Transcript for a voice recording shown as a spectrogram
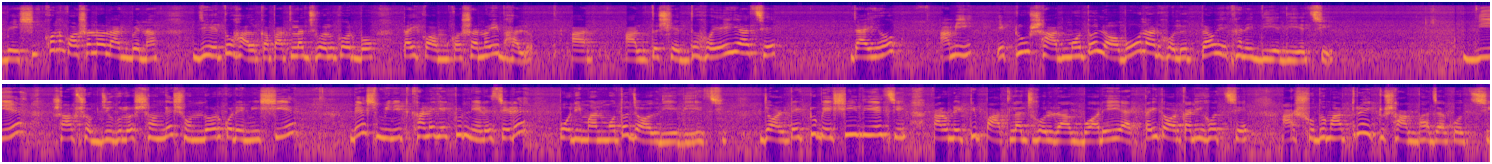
বেশিক্ষণ কষানো লাগবে না, যেহেতু হালকা পাতলা ঝোল করব, তাই কম কষানোই ভালো। আর আলু তো সেদ্ধ হয়েই আছে। যাই হোক, আমি একটু স্বাদ মতো লবণ আর হলুদটাও এখানে দিয়ে দিয়েছি। দিয়ে সব সবজিগুলোর সঙ্গে সুন্দর করে মিশিয়ে বেশ মিনিট খানেক একটু নেড়ে চেড়ে পরিমাণ মতো জল দিয়ে দিয়েছি। জলটা একটু বেশিই দিয়েছি, কারণ একটি পাতলা ঝোল রাখব আর এই একটাই তরকারি হচ্ছে। আর শুধুমাত্র একটু শাক ভাজা করছি।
